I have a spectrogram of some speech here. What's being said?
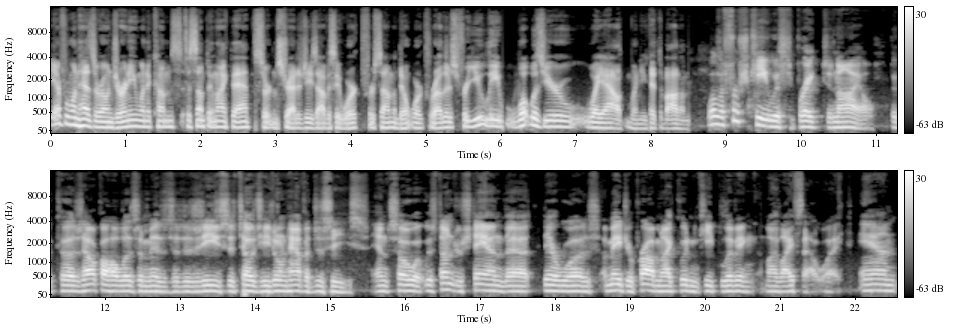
everyone has their own journey when it comes to something like that. Certain strategies obviously work for some and don't work for others. For you, Leigh, what was your way out when you hit the bottom? Well, the first key was to break denial because alcoholism is a disease that tells you you don't have a disease. And so it was to understand that there was a major problem. I couldn't keep living my life that way. And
